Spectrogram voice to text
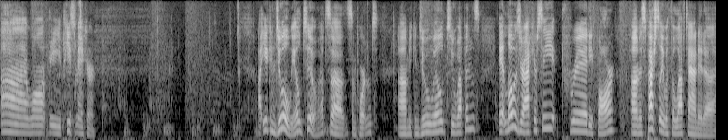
I want the Peacemaker. Uh, you can dual wield, too. That's, uh, that's important. Um, you can dual wield two weapons. It lowers your accuracy pretty far, um, especially with the left-handed, uh,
